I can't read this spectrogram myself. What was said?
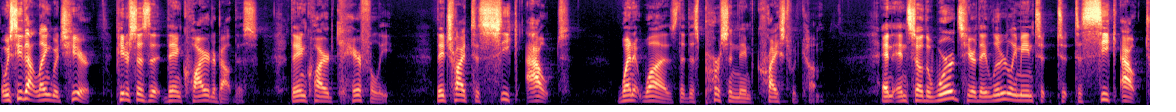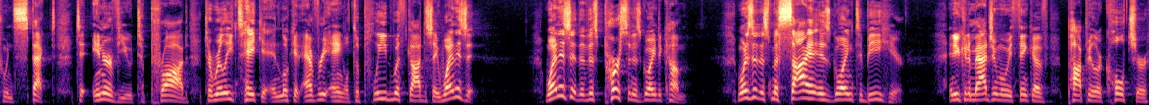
And we see that language here. Peter says that they inquired about this. They inquired carefully. They tried to seek out when it was that this person named Christ would come. And, and so the words here, they literally mean to, to, to, seek out, to inspect, to interview, to prod, to really take it and look at every angle, to plead with God to say, when is it? When is it that this person is going to come? When is it this Messiah is going to be here? And you can imagine when we think of popular culture,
